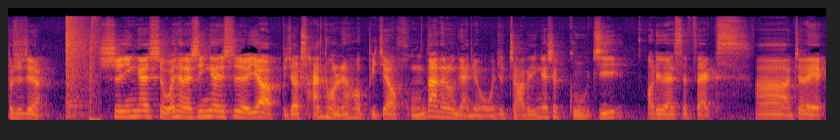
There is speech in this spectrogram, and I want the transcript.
不是这样，是应该是我想的是应该是要比较传统，然后比较宏大那种感觉，我就找的应该是鼓机 Audio SFX 啊，这里。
